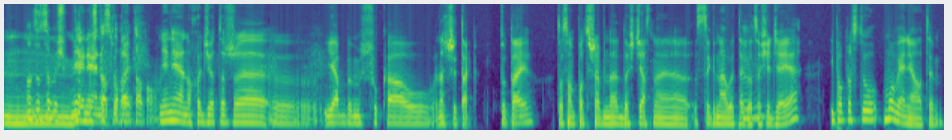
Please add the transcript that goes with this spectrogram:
No to co byś, Mm, jak byś to tutaj- skomentował? Nie, nie, no chodzi o to, że y, ja bym szukał, znaczy tak, tutaj to są potrzebne dość jasne sygnały tego, co Mhm. się dzieje i po prostu mówienia o tym.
